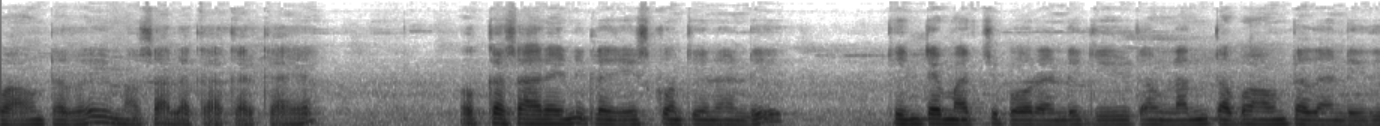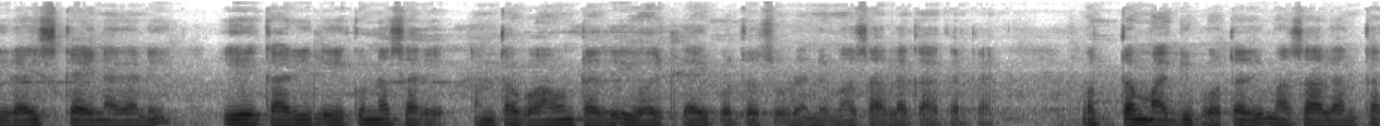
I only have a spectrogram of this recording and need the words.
బాగుంటుందో ఈ మసాలా కాకరకాయ. ఒక్కసారైనా ఇట్లా చేసుకొని తినండి. తింటే మర్చిపోరండి జీవితంలో. అంత బాగుంటుందండి ఇది రైస్కి అయినా కానీ ఏ కర్రీ లేకున్నా సరే అంత బాగుంటుంది. ఇగో ఇట్లా అయిపోతుంది చూడండి మసాలా కాకరకాయ. మొత్తం మగ్గిపోతుంది మసాలా అంతా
